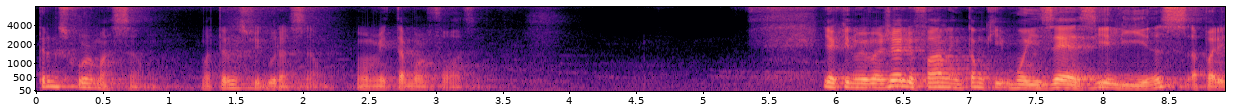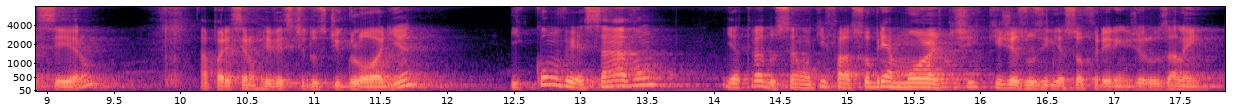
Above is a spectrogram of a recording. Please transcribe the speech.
transformação, uma transfiguração, uma metamorfose. E aqui no Evangelho fala então que Moisés e Elias apareceram, apareceram revestidos de glória e conversavam, e a tradução aqui fala sobre a morte que Jesus iria sofrer em Jerusalém.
